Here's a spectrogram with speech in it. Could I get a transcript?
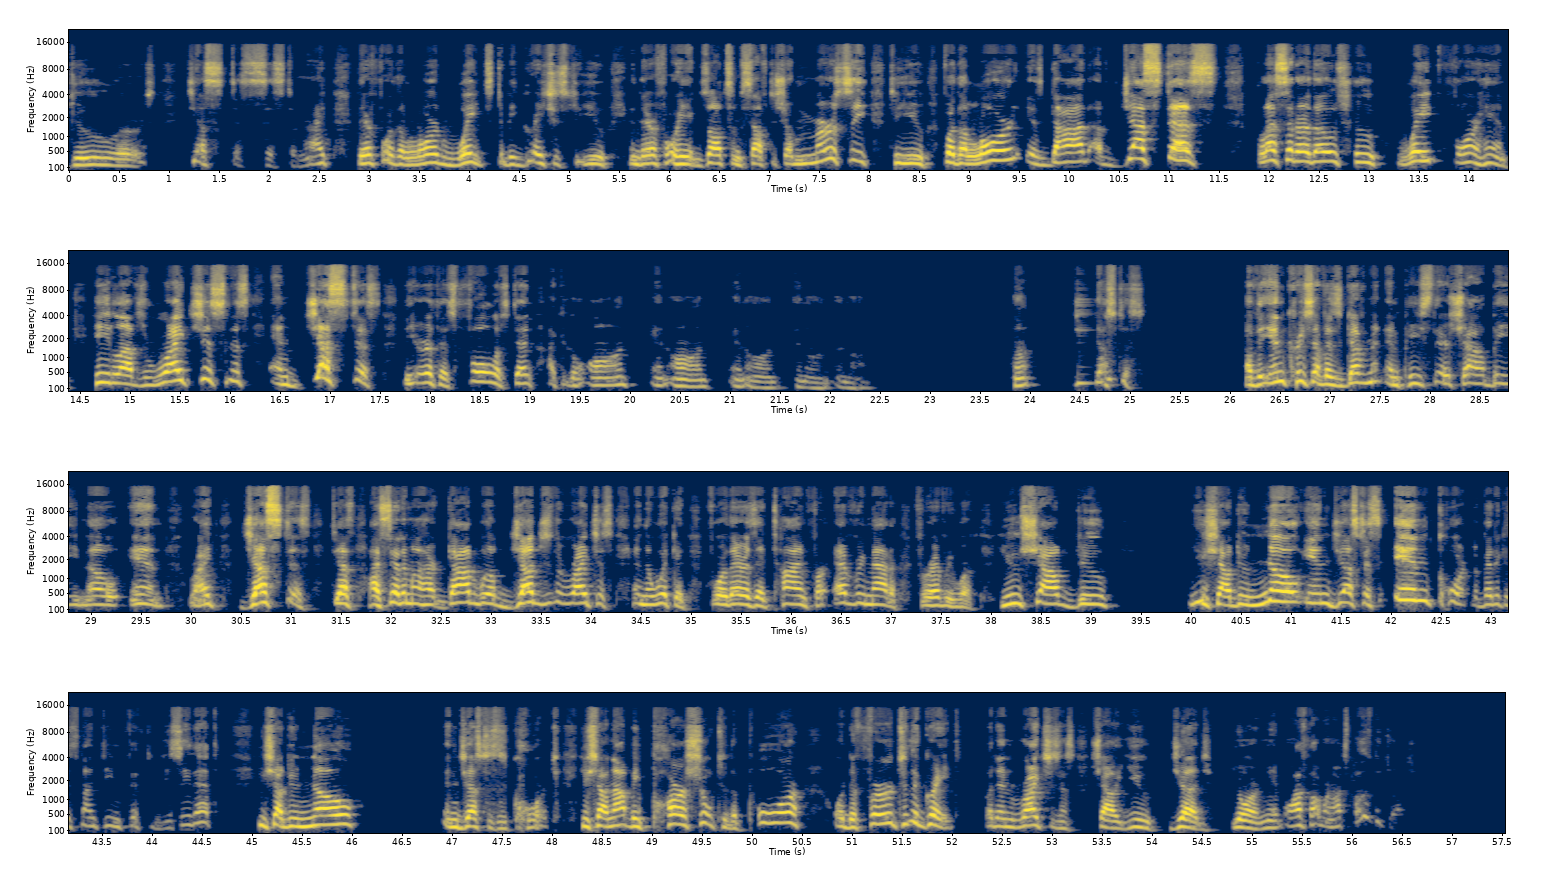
evildoers. Justice system, right? Therefore, the Lord waits to be gracious to you, and therefore he exalts himself to show mercy to you. For the Lord is God of justice. Blessed are those who wait for him. He loves righteousness and justice. The earth is full of stead. I could go on and on and on and on and on. Huh? Justice. Of the increase of his government and peace, there shall be no end, right? Justice. Just, I said in my heart, God will judge the righteous and the wicked, for there is a time for every matter, for every work. You shall do you shall do no injustice in court. Leviticus 19 15. Do you see that? You shall do no injustice in court. You shall not be partial to the poor or defer to the great, but in righteousness shall you judge your neighbor. Oh, I thought we're not supposed to judge.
